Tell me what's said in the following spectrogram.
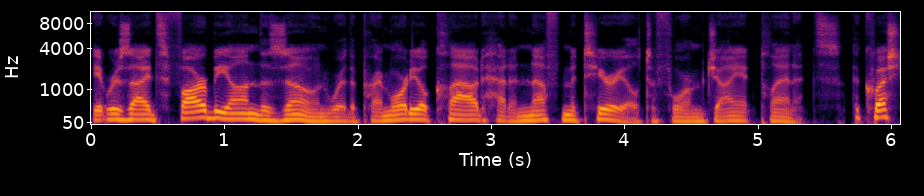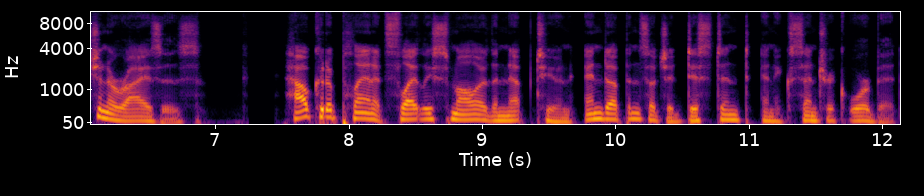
it resides far beyond the zone where the primordial cloud had enough material to form giant planets. The question arises, how could a planet slightly smaller than Neptune end up in such a distant and eccentric orbit?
